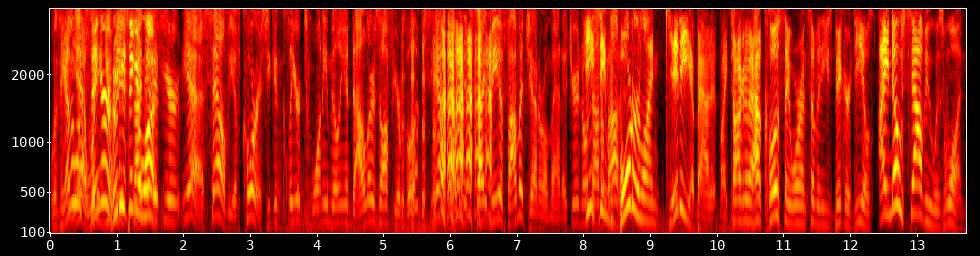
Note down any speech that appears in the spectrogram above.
Was the other yeah, one Singer? Who do you think it was? If you're, yeah, Salvy, of course. You can clear $20 million off your books. yeah, that would excite me if I'm a general manager. No he doubt seemed about it. borderline giddy about it, like talking about how close they were on some of these bigger deals. I know Salvy was one,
